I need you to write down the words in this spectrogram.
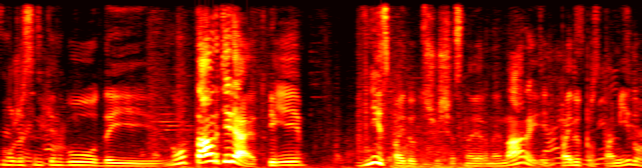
тому же Сенкингу, да и... Ну, вот tower теряют. И вниз пойдут еще сейчас, наверное, нары, или пойдут просто по миду.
